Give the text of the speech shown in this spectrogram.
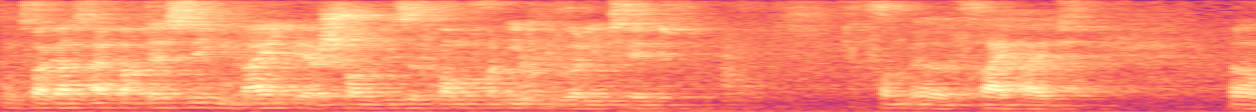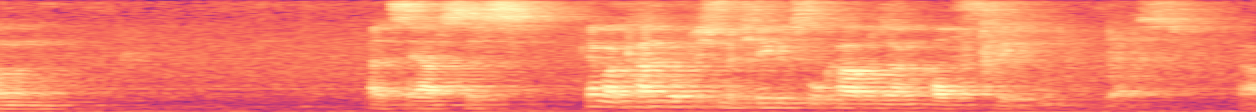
Und zwar ganz einfach deswegen, weil er schon diese Form von Individualität, von äh, Freiheit ähm, als erstes, ja, man kann wirklich mit Hegels Vokabel sagen, auftreten lässt. Ja.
